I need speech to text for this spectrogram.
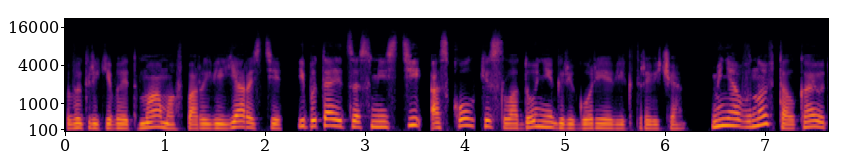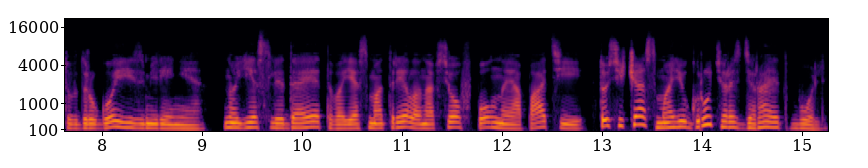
выкрикивает мама в порыве ярости и пытается смести осколки с ладони Григория Викторовича. Меня вновь толкают в другое измерение. Но если до этого я смотрела на все в полной апатии, то сейчас мою грудь раздирает боль.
